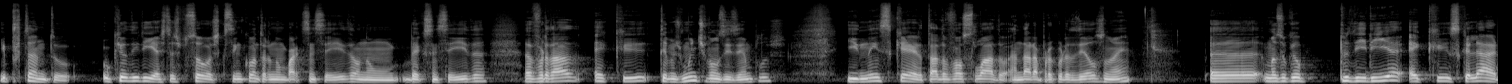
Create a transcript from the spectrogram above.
E portanto, o que eu diria a estas pessoas que se encontram num barco sem saída ou num beco sem saída, a verdade é que temos muitos bons exemplos e nem sequer está do vosso lado andar à procura deles, não é? Uh, mas o que eu pediria é que, se calhar,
